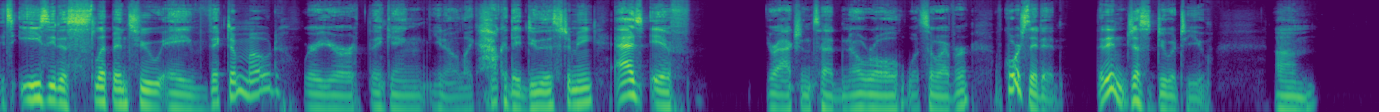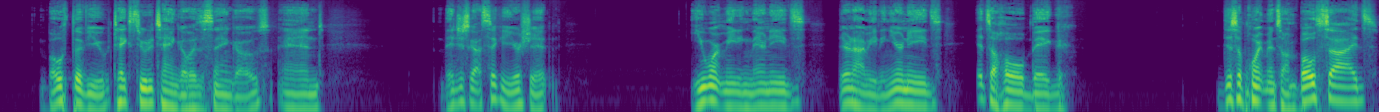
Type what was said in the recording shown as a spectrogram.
it's easy to slip into a victim mode where you're thinking, you know, like, how could they do this to me? As if your actions had no role whatsoever. Of course they did. They didn't just do it to you. Um, both of you takes two to tango, as the saying goes, and they just got sick of your shit. You weren't meeting their needs. They're not meeting your needs. It's a whole big disappointments on both sides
